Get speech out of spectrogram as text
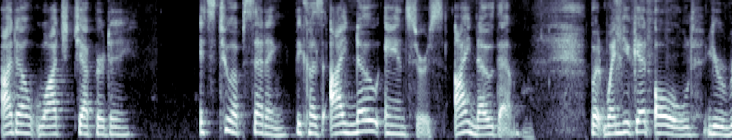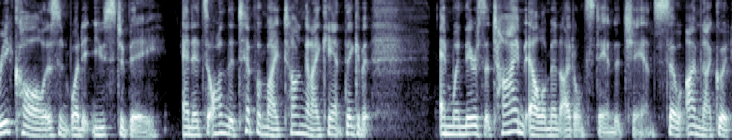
I don't watch Jeopardy. It's too upsetting because I know answers. I know them. But when you get old, your recall isn't what it used to be. And it's on the tip of my tongue and I can't think of it. And when there's a time element, I don't stand a chance. So I'm not good.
